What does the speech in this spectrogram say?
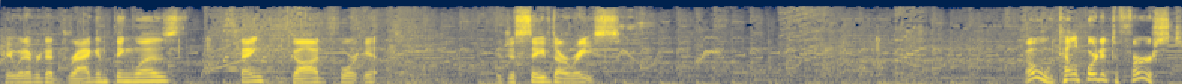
Okay, whatever that dragon thing was, thank God for it. It just saved our race. Oh, teleported to first.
